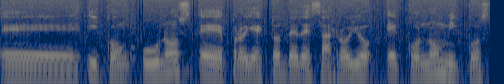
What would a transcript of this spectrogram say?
eh, y con unos eh, proyectos de desarrollo económicos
